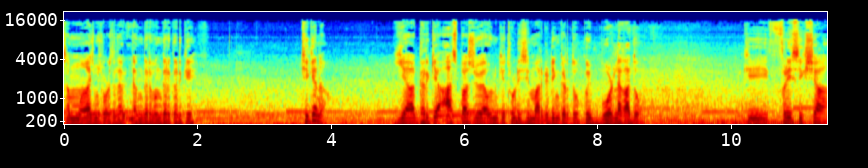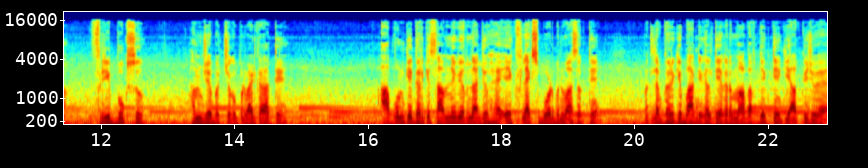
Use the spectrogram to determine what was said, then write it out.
समाज में थोड़ा सा लंगर वंगर करके ठीक है ना? या घर के आसपास जो है उनकी थोड़ी सी मार्केटिंग कर दो, कोई बोर्ड लगा दो कि फ्री शिक्षा फ्री बुक्स हम जो है बच्चों को प्रोवाइड कराते हैं। आप उनके घर के सामने भी अपना जो है एक फ्लैक्स बोर्ड बनवा सकते हैं। मतलब घर के बाहर निकलते अगर माँ बाप देखते हैं कि आपकी जो है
